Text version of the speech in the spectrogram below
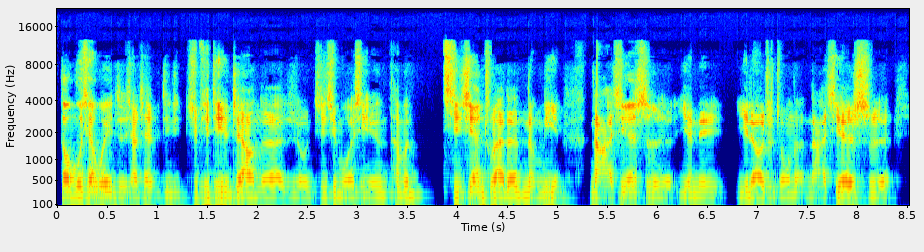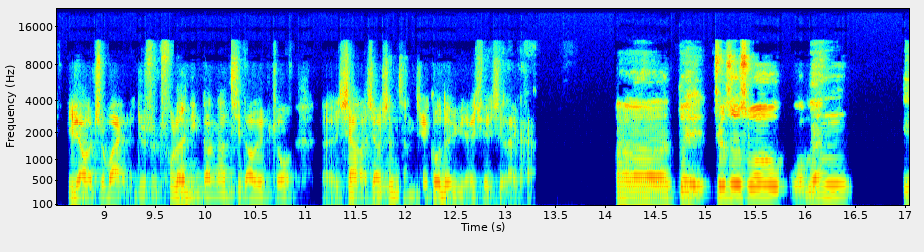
到目前为止，像 ChatGPT 这样的这种机器模型，他们体现出来的能力，哪些是业内意料之中的，哪些是意料之外的？就是除了您刚刚提到的这种，呃，像像深层结构的语言学习来看，呃，对，就是说我们一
